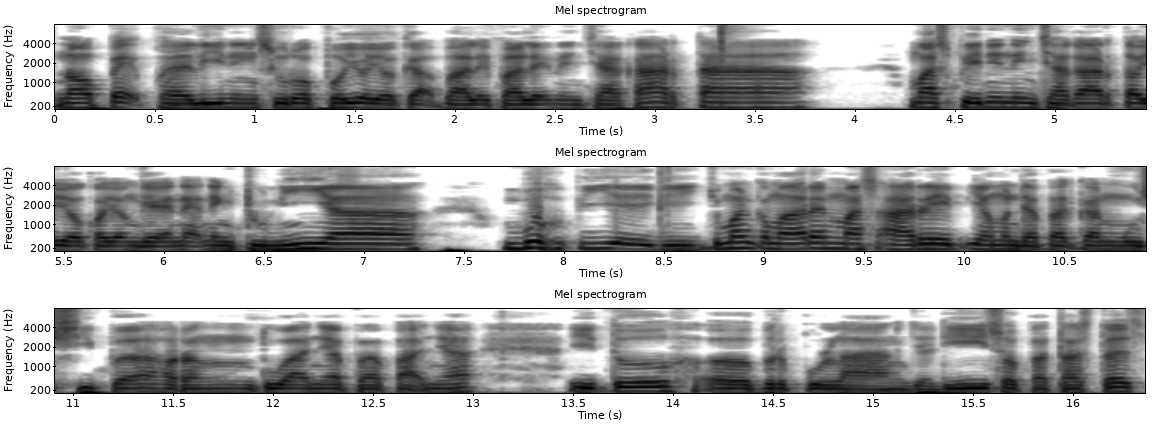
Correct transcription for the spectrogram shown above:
Nopek Bali ning Surabaya ya gak balik-balik ning Jakarta Mas Beni ning Jakarta ya kaya nggak enek ning dunia. Mbuh piye iki? Cuman kemarin Mas Arif yang mendapatkan musibah orang tuanya bapaknya itu e, berpulang. Jadi sobat Tastes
